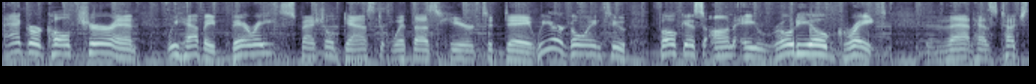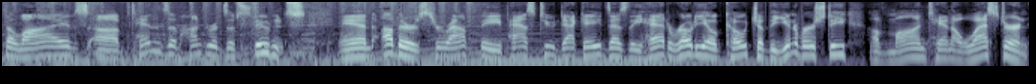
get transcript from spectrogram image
agriculture. And we have a very special guest with us here today. We are going to focus on a rodeo great that has touched the lives of tens of hundreds of students and others throughout the past two decades as the head rodeo coach of the University of Montana Western.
